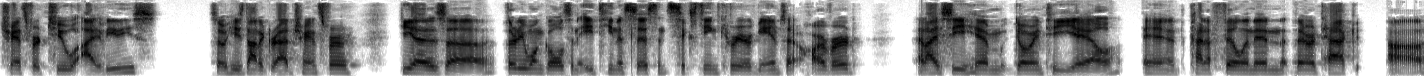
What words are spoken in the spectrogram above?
transfer to Ivies. So he's not a grad transfer. He has uh, 31 goals and 18 assists in 16 career games at Harvard. And I see him going to Yale and kind of filling in their attack uh,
